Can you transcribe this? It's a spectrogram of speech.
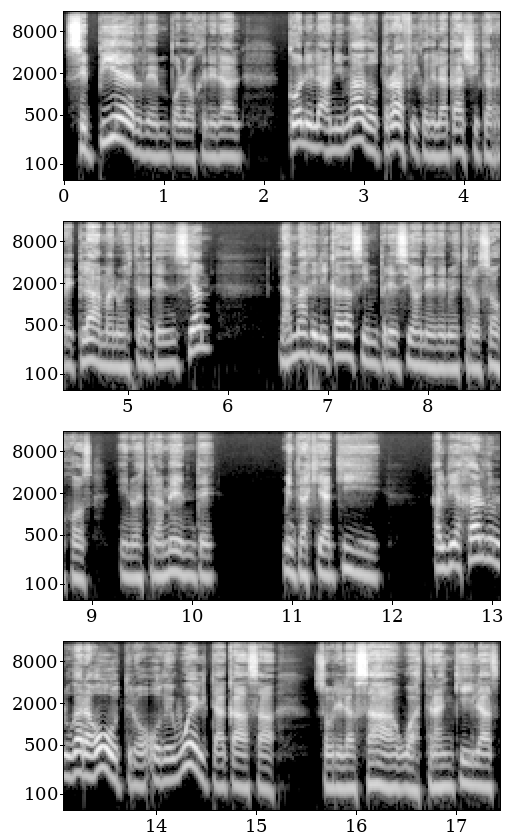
se pierden por lo general con el animado tráfico de la calle que reclama nuestra atención las más delicadas impresiones de nuestros ojos y nuestra mente, mientras que aquí, al viajar de un lugar a otro o de vuelta a casa, sobre las aguas tranquilas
